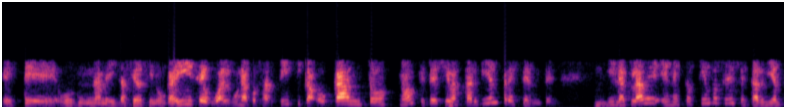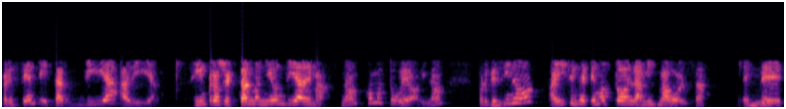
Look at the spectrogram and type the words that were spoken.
este, una meditación si nunca hice, o alguna cosa artística o canto, ¿no? Que te lleva a estar bien presente. Mm. Y la clave en estos tiempos es estar bien presente y estar día a día sin proyectarnos ni un día de más, ¿no? ¿Cómo estuve hoy, no? Porque mm. si no, ahí sí metemos todo en la misma bolsa. Este,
